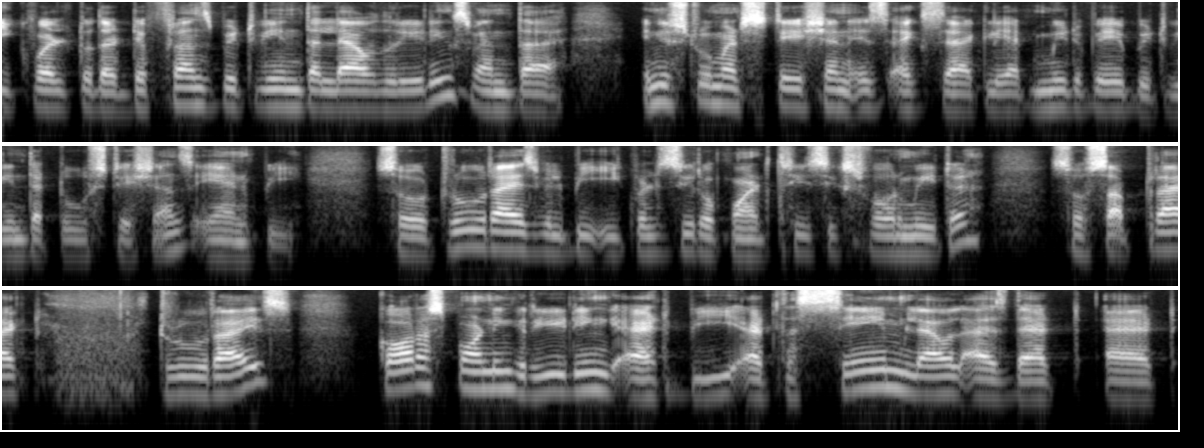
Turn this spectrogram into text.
equal to the difference between the level readings when the instrument station is exactly at midway between the two stations A and B. So true rise will be equal to 0.364 meter. So subtract true rise corresponding reading at B at the same level as that at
